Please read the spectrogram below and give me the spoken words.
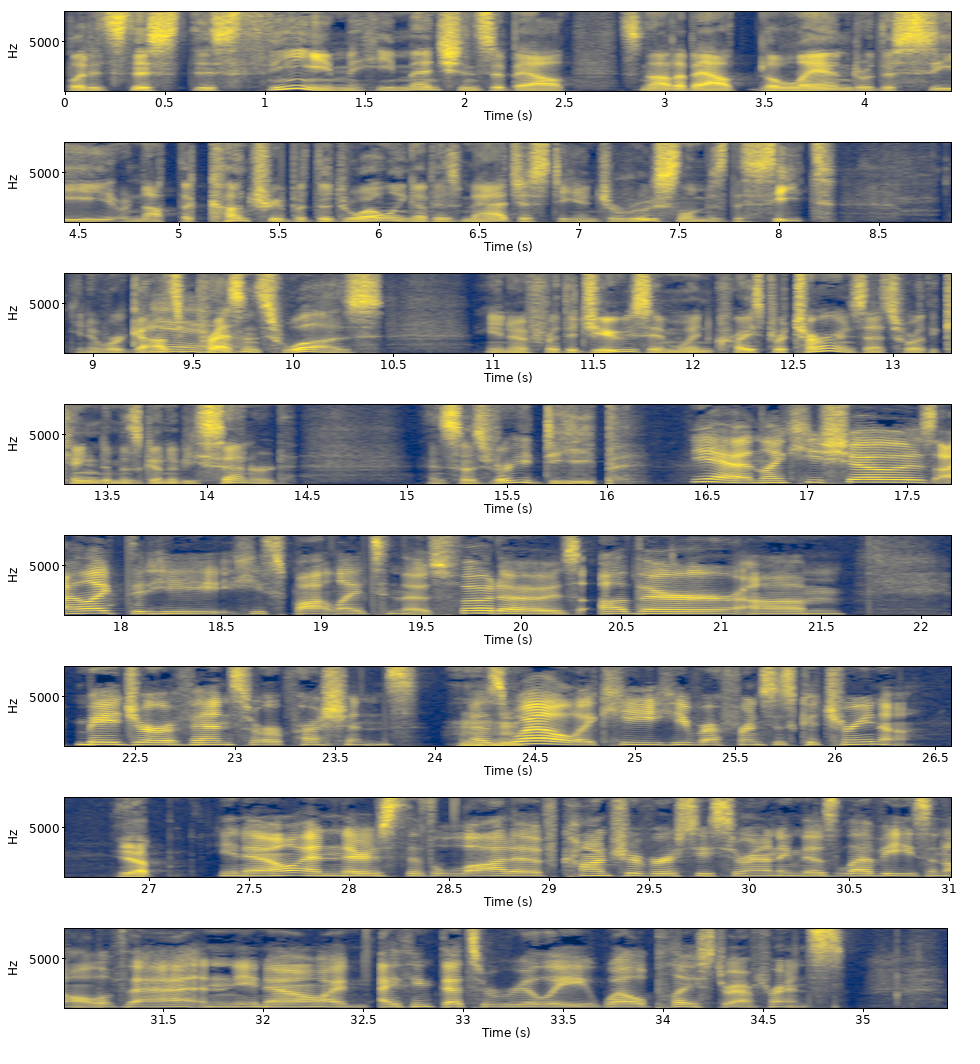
but it's this this theme he mentions about it's not about the land or the sea or not the country but the dwelling of his majesty and jerusalem is the seat you know where god's Yeah. presence was you know for the jews and when christ returns that's where the kingdom is going to be centered and so it's very deep Yeah, and like he shows, I like that he he spotlights in those photos other um, major events or oppressions as Mhm. well. Like he he references Katrina. yep you know? And there's there's a lot of controversy surrounding those levees and all of that. And you know i i think that's a really well placed reference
